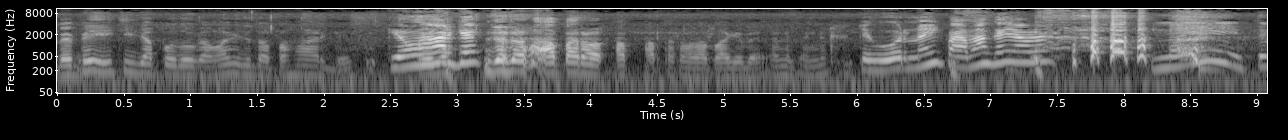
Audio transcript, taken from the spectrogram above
ਬੇਬੇ ਇਹ ਚੀਜ਼ ਆਪਾਂ ਉਦੋਂ ਕਵਾਂਗੇ ਜਦੋਂ ਆਪਾਂ ਹਾਰ ਗਏ ਕਿਉਂ ਹਾਰ ਗਏ? ਜਦੋਂ ਆਪਾਂ ਰੌ- ਆਪ- ਰੌਲਾ ਪਾ ਕੇ ਬੈਠਾਂਗੇ ਚੰਗਾ ਤੇ ਹੋਰ ਨਹੀਂ ਪਾਵਾਂਗੇ ਹੁਣ। ਨਹੀਂ ਤੇ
